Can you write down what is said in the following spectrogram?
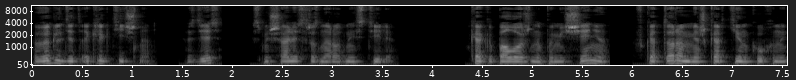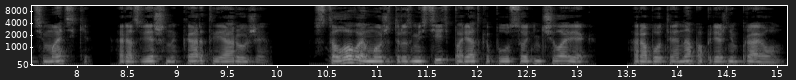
выглядит эклектично. Здесь смешались разнородные стили. Как и положено помещению, в котором меж картин кухонной тематики развешаны карты и оружие. Столовая может разместить порядка полусотни человек, работая она по прежним правилам.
